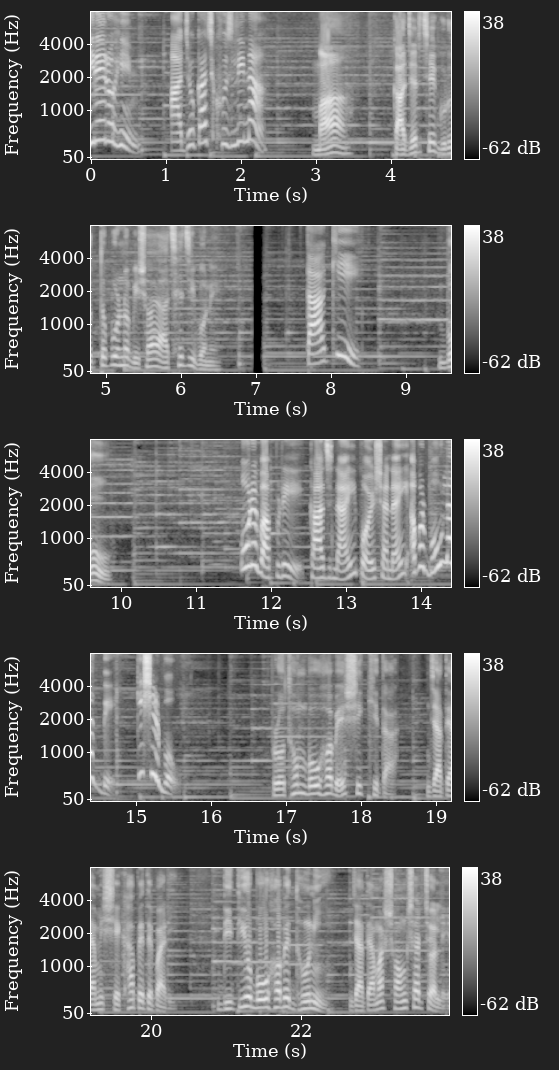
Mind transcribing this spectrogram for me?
কিরে রহিম আজও কাজ খুঁজলি না? মা কাজের চেয়ে গুরুত্বপূর্ণ বিষয় আছে জীবনে। তা কি? বউ। ওরে বাপরে কাজ নাই পয়সা নাই আবার বউ লাগবে? কিসের বউ? প্রথম বউ হবে শিক্ষিতা যাতে আমি শেখা পেতে পারি। দ্বিতীয় বউ হবে ধনী যাতে আমার সংসার চলে।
